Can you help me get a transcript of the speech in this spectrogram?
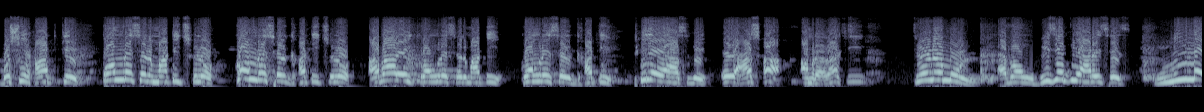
বসিরহাটকে কংগ্রেসের মাটি ছিল, কংগ্রেসের ঘাঁটি ছিল। আবার এই কংগ্রেসের মাটি, কংগ্রেসের ঘাঁটি ফিরে আসবে এই আশা আমরা রাখি। তৃণমূল এবং বিজেপি আর মিলে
